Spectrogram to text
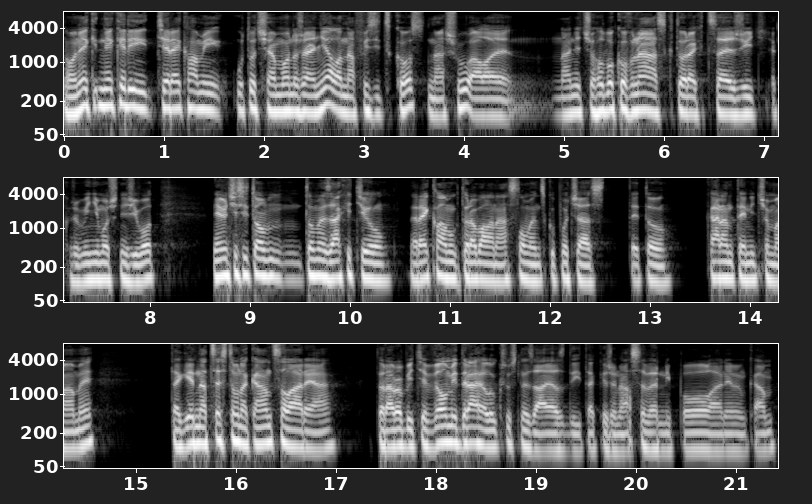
No niek- niekedy tie reklamy útočia možno, že aj nielen na fyzickosť našu, ale na niečo hlboko v nás, ktoré chce žiť akože výnimočný život. Neviem, či si to, to me zachytil reklamu, ktorá bola na Slovensku počas tejto karantény, čo máme. Tak jedna cestovná kancelária, ktorá robí tie veľmi drahé luxusné zájazdy, také, že na Severný pól a neviem kam,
